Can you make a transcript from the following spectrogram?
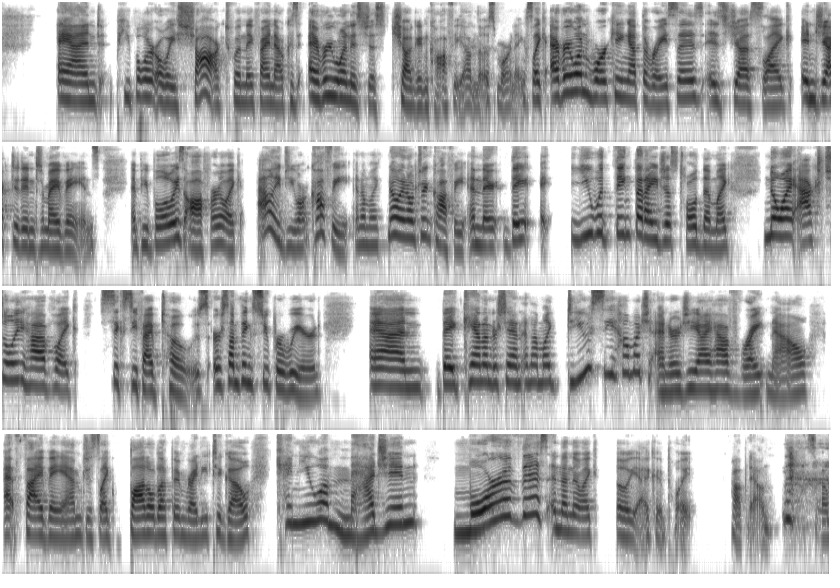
And people are always shocked when they find out because everyone is just chugging coffee on those mornings. Like everyone working at the races is just like injected into my veins. And people always offer, like, Ali, do you want coffee? And I'm like, no, I don't drink coffee. And they they eh, you would think that I just told them, like, no, I actually have like 65 toes or something super weird. And they can't understand. And I'm like, do you see how much energy I have right now at 5 a.m., just like bottled up and ready to go? Can you imagine more of this? And then they're like, oh, yeah, good point. Pop down. So.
